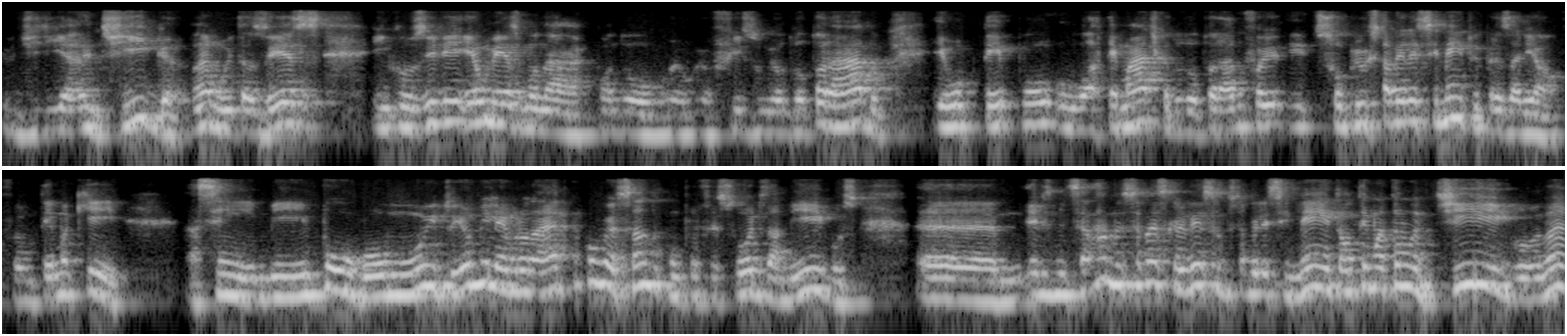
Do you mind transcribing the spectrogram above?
eu diria, antiga, né, muitas vezes. Inclusive, eu mesmo, na, quando eu, eu, fiz o meu doutorado, eu optei por, a temática do doutorado foi sobre o estabelecimento empresarial. Foi um tema que assim, me empolgou muito. E eu me lembro, na época, conversando com professores, amigos, eh, eles me disseram, ah, mas você vai escrever sobre estabelecimento, é um tema tão antigo, né?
